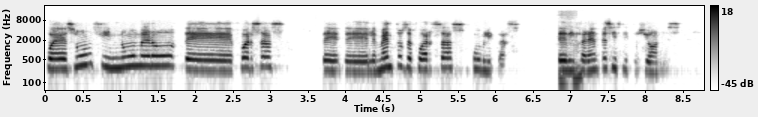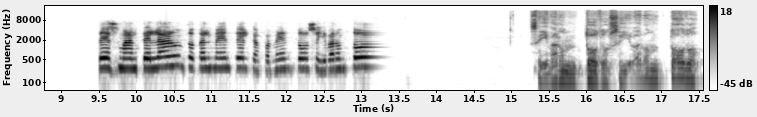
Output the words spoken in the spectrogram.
pues un sinnúmero de fuerzas, de, de elementos de fuerzas públicas de diferentes instituciones. Desmantelaron totalmente el campamento, se llevaron todo. Se llevaron todo, se llevaron todo.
